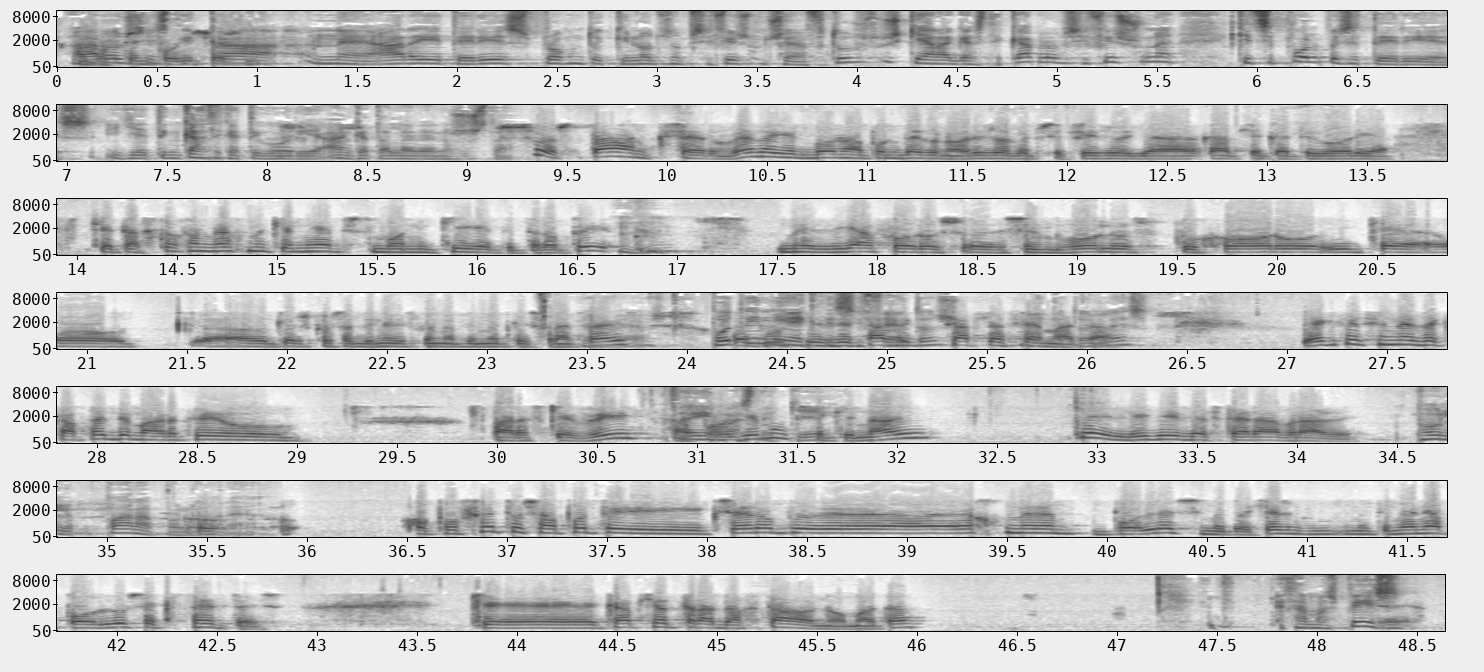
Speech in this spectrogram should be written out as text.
Άρα ουσιαστικά, ναι, άρα οι εταιρείες πρόχνουν το κοινό τους να ψηφίσουν τους εαυτούς τους και αναγκαστικά πρέπει να ψηφίσουν και τις υπόλοιπες εταιρείες για την κάθε κατηγορία, αν καταλαβαίνω σωστά. Σωστά, αν ξέρουν βέβαια, γιατί μπορούν να πούν δεν γνωρίζω, δεν ψηφίζω για κάποια κατηγορία. Και ταυτόχρονα έχουμε και μια επιστημονική με διάφορους ε, συμβούλους του χώρου και ο ο κ. Κωνσταντινίδης που είναι από την έκθεση Franchise. Πότε είναι η έκθεση φέτος, κάποια θέματα. Η έκθεση είναι 15 Μαρτίου Παρασκευή, Θα απόγευμα, ξεκινάει και λίγη Δευτέρα βράδυ. Πολύ, πάρα πολύ ωραία. Όπου φέτος, από ό,τι ξέρω, ε, έχουμε πολλές συμμετοχές με την έννοια πολλούς εκθέτες και κάποια 37 ονόματα. Θα μας πεις ε,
